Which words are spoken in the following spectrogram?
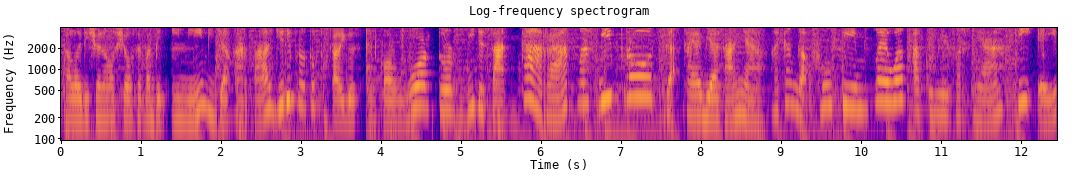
kalau additional show Seventeen ini di Jakarta jadi penutup sekaligus encore World Tour Bidesan. Karat Mas Bipro, gak kayak biasanya. Mereka nggak full team. Lewat akun Weverse-nya, D8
